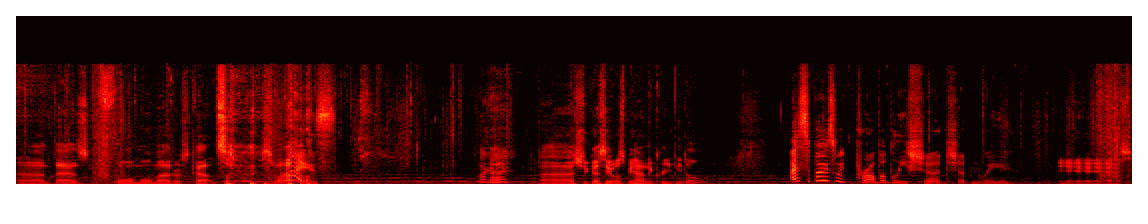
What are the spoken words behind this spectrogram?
uh, there's four more murderous cuts as well. Nice. Okay. Uh, should go see what's behind the creepy door. I suppose we probably should, shouldn't we? Yes.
